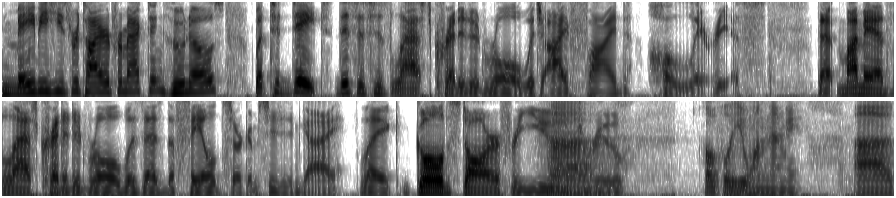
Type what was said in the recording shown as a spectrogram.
Maybe he's retired from acting, who knows? But to date, this is his last credited role, which I find hilarious. That my man's last credited role was as the failed circumcision guy. Like, gold star for you, Ah. Drew. Hopefully, he won an Emmy. Uh,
